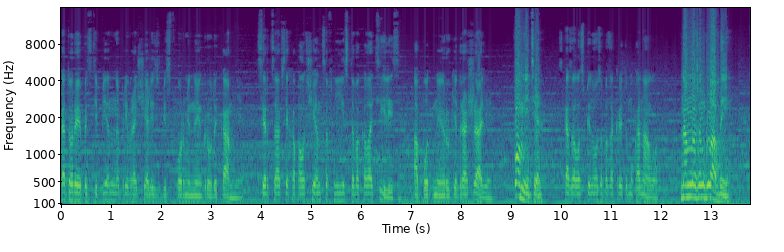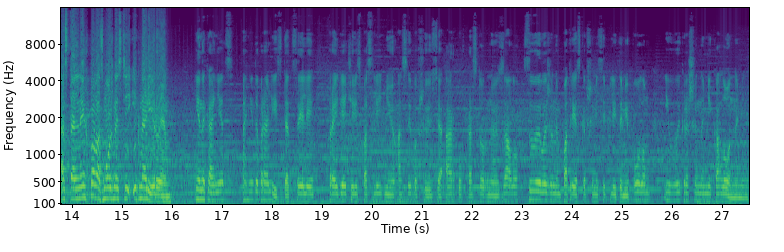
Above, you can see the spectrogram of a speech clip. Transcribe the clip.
которые постепенно превращались в бесформенные груды камня. Сердца всех ополченцев неистово колотились, а потные руки дрожали. «Помните», — сказала Спиноза по закрытому каналу, — «нам нужен главный, остальных по возможности игнорируем». И, наконец, они добрались до цели, пройдя через последнюю осыпавшуюся арку в просторную залу с выложенным потрескавшимися плитами полом и выкрашенными колоннами.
